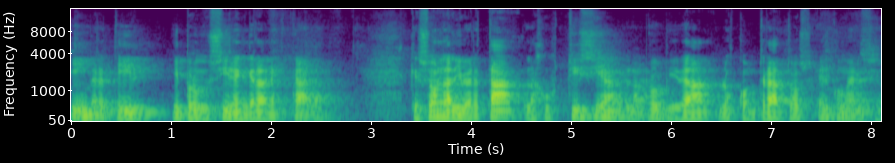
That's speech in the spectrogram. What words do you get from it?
invertir y producir en gran escala, que son la libertad, la justicia, la propiedad, los contratos, el comercio.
